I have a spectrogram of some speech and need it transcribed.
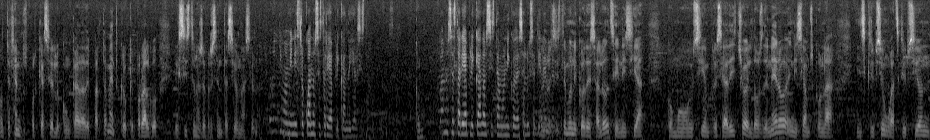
no tenemos por qué hacerlo con cada departamento, creo que por algo existe una representación nacional. Por último, ministro, ¿cuándo se estaría aplicando ya el sistema? ¿Cómo? ¿Cuándo se estaría aplicando el Sistema Único de Salud? ¿Se tiene el Sistema Único de Salud se inicia, como siempre se ha dicho, el 2 de enero. Iniciamos con la inscripción o adscripción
